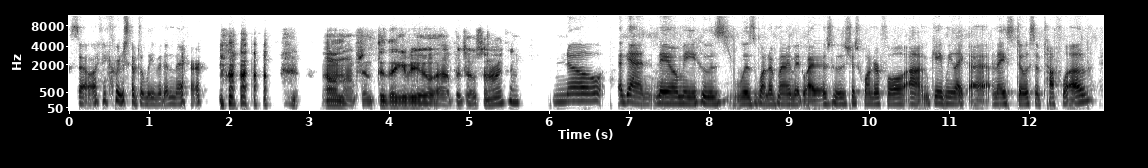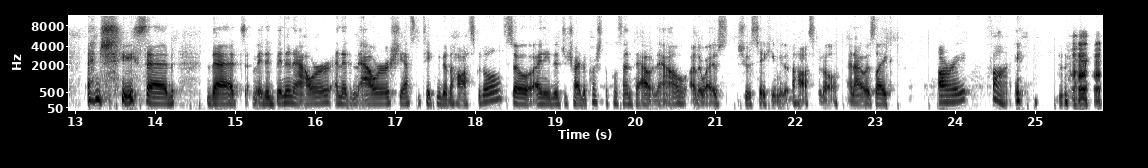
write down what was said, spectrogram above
So i think we just have to leave it in there. Not an option. Did they give you uh, pitocin or anything? No again naomi who's was one of my midwives who was just wonderful um, gave me like a, a nice dose of tough love. And she said that it had been an hour and at an hour she has to take me to the hospital. So i needed to try to push the placenta out now. Otherwise she was taking me to the hospital. And i was like all right fine.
